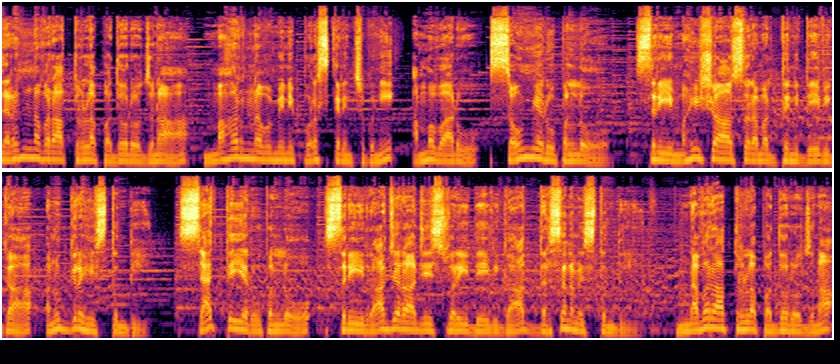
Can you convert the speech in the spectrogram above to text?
శరన్నవరాత్రుల పదో రోజున మహర్నవమిని పురస్కరించుకుని అమ్మవారు సౌమ్య రూపంలో శ్రీ మహిషాసురమర్దిని దేవిగా అనుగ్రహిస్తుంది. శాక్తేయ రూపంలో శ్రీ రాజరాజేశ్వరీ దేవిగా దర్శనమిస్తుంది. నవరాత్రుల పదో రోజున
